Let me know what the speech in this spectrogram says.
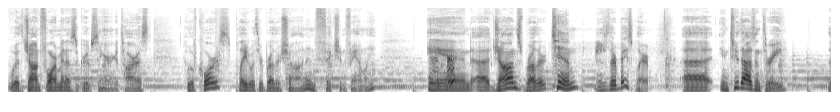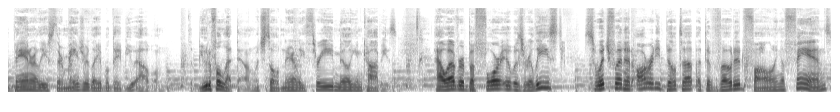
with Jon Foreman as the group singer and guitarist, who of course played with your brother Sean in Fiction Family. And uh, Jon's brother Tim is their bass player. Uh, in 2003, the band released their major label debut album, The Beautiful Letdown, which sold nearly 3 million copies. However, before it was released, Switchfoot had already built up a devoted following of fans,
